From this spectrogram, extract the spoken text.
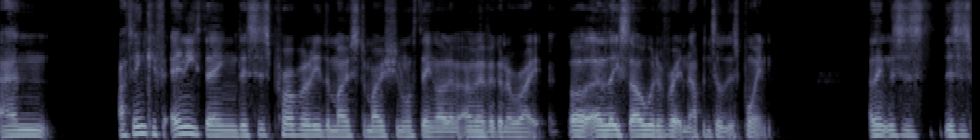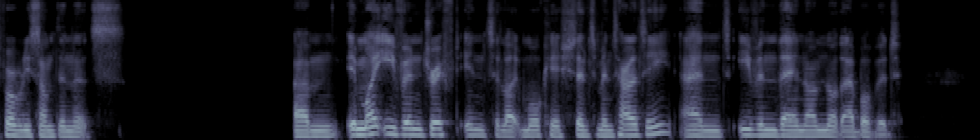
and I think if anything, this is probably the most emotional thing I'm ever going to write, or at least I would have written up until this point. I think this is this is probably something that's um it might even drift into like mawkish sentimentality and even then I'm not that bothered.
